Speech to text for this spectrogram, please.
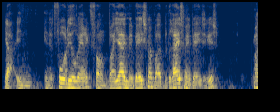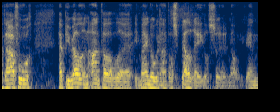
ja, in, in het voordeel werkt van waar jij mee bezig bent, waar het bedrijf mee bezig is. Maar daarvoor heb je wel een aantal, in mijn ogen een aantal spelregels nodig. En,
